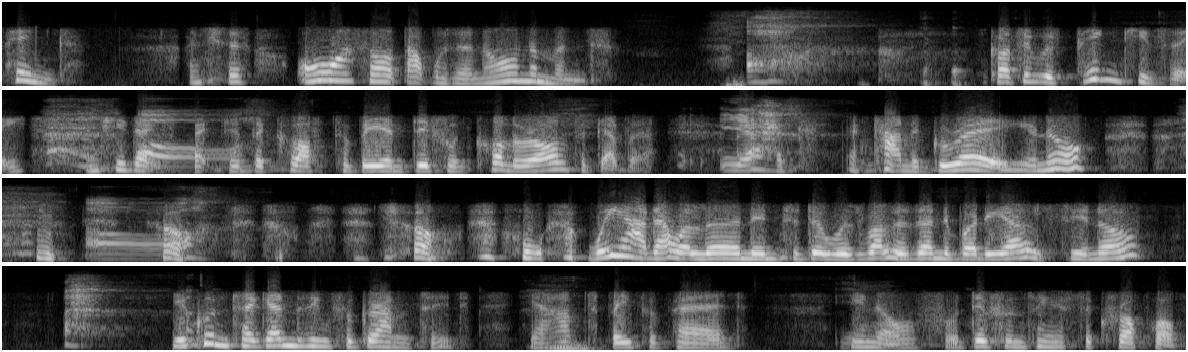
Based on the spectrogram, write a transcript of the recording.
pink, and she said, "Oh, I thought that was an ornament." because it was pink, you see, and she'd expected the cloth to be a different colour altogether, Yeah. a kind of grey, you know. Oh. So we had our learning to do as well as anybody else, you know. You couldn't take anything for granted. You had to be mm. prepared, you know, for different things to crop up.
